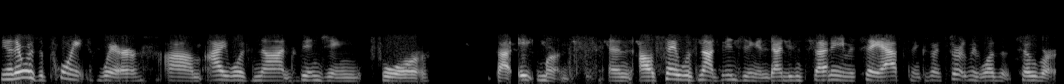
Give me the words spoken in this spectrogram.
You know, there was a point where um, I was not binging for about eight months, and I'll say was not binging, and I didn't, I didn't even say abstinent because I certainly wasn't sober.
